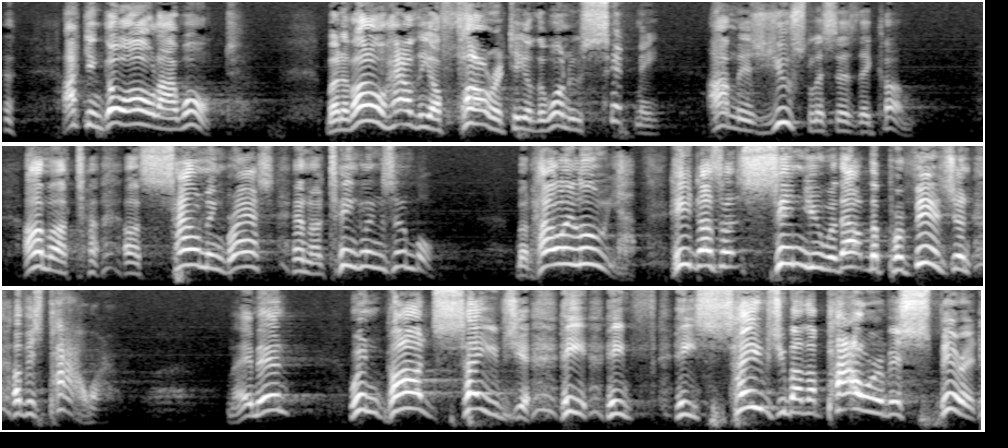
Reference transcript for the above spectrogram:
I can go all I want, but if I don't have the authority of the one who sent me, I'm as useless as they come. I'm a, t- a sounding brass and a tingling cymbal. But hallelujah, He doesn't send you without the provision of His power. Amen. When God saves you, he, he, he saves you by the power of His Spirit.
